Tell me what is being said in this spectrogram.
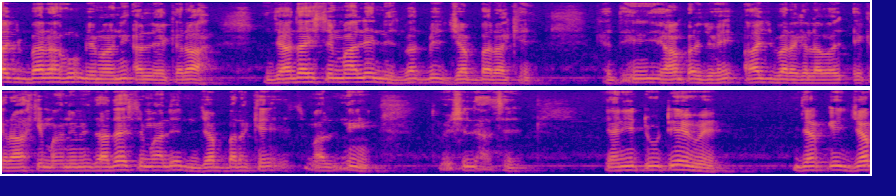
اجبرہ بیمانی الکراہ زیادہ استعمال نسبت بھی جب برق کہتے ہیں جی، یہاں پر جو ہے، آج برق لفظ اقراح کے معنی میں زیادہ استعمال ہے، جب برق ہے استعمال نہیں، تو اس لحاظ سے یعنی ٹوٹے ہوئے۔ جبکہ جب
